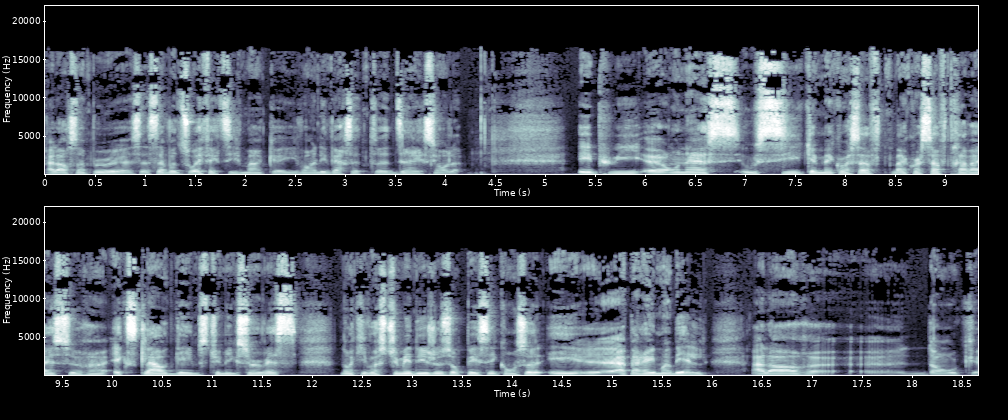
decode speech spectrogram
Alors, c'est un peu, euh, ça, va de soi effectivement qu'ils vont aller vers cette euh, direction-là. Et puis, on a aussi que Microsoft, Microsoft travaille sur un xCloud Game Streaming Service. Donc, il va streamer des jeux sur PC, console et appareil mobile. Alors, euh, donc,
